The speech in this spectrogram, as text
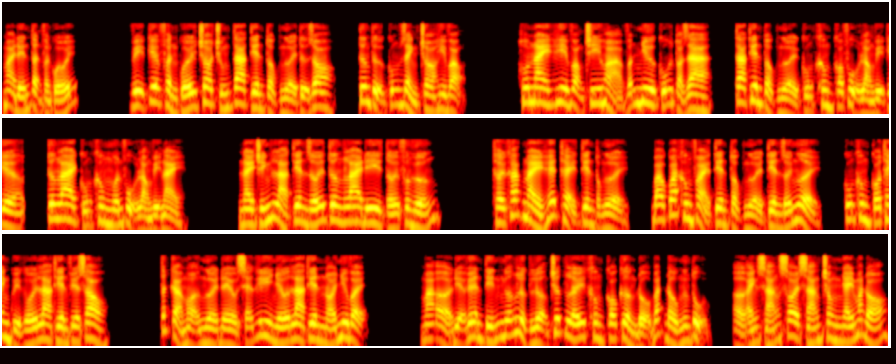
mãi đến tận phần cuối. vị kia phần cuối cho chúng ta tiên tộc người tự do tương tự cũng dành cho hy vọng hôm nay hy vọng chi hỏa vẫn như cũ tỏa ra ta tiên tộc người cũng không có phụ lòng vị kia tương lai cũng không muốn phụ lòng vị này này chính là tiên giới tương lai đi tới phương hướng thời khắc này hết thảy tiên tộc người bao quát không phải tiên tộc người tiên giới người, cũng không có thanh quỷ gối la thiên phía sau. Tất cả mọi người đều sẽ ghi nhớ la thiên nói như vậy. Mà ở địa viên tín ngưỡng lực lượng trước lấy không có cường độ bắt đầu ngưng tụ, ở ánh sáng soi sáng trong nháy mắt đó,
